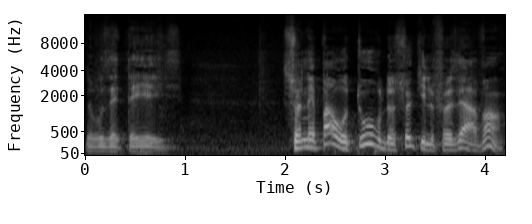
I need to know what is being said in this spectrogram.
de vous étayer ici. Ce n'est pas autour de ce qu'il faisait avant.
